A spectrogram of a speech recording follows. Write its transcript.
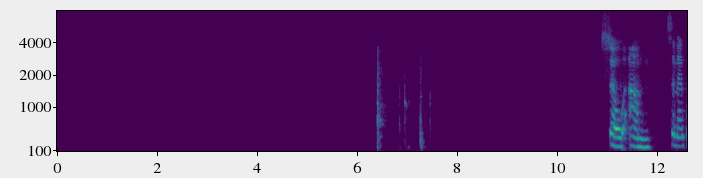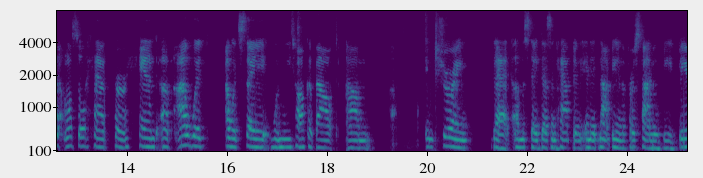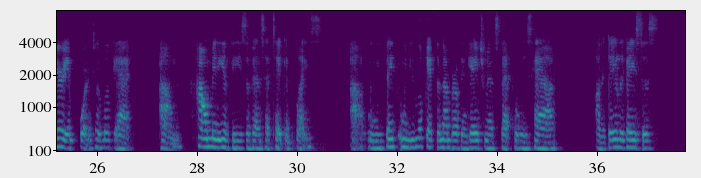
So, um, Samantha also have her hand up. I would, I would say when we talk about, um, ensuring that a mistake doesn't happen and it not being the first time, it would be very important to look at, um, how many of these events have taken place. Uh, when you think, when you look at the number of engagements that police have on a daily basis,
